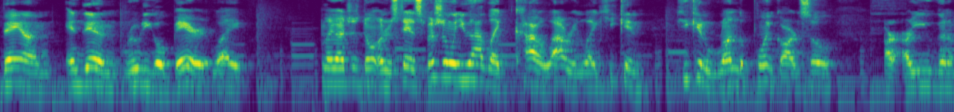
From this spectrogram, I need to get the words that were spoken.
Bam and then Rudy Gobert? Like, like I just don't understand. Especially when you have like Kyle Lowry, like he can he can run the point guard. So, are are you gonna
